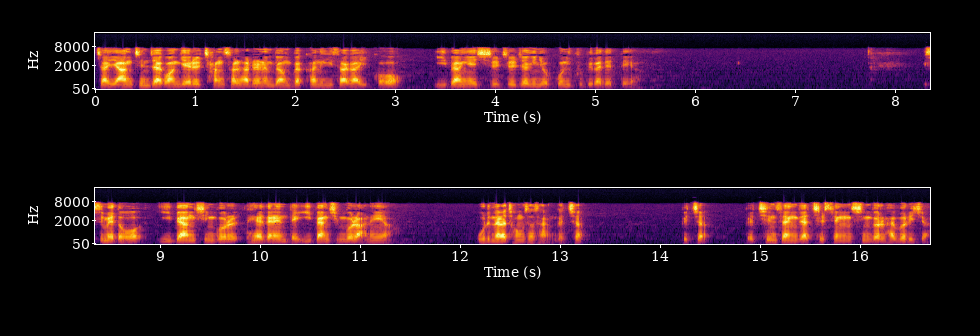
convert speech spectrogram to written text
자, 양친자 관계를 창설하려는 명백한 의사가 있고 입양의 실질적인 요건이 구비가 됐대요. 있음에도 입양 신고를 해야 되는데 입양 신고를 안 해요. 우리나라 정서상 그쵸? 그쵸? 그 친생자 출생 신고를 해버리죠.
